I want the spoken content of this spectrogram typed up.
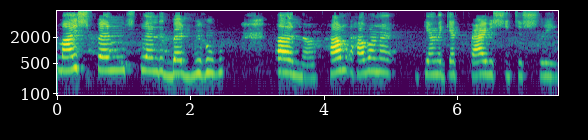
My spen splendid bedroom. Oh no. How how am I gonna get privacy to sleep?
